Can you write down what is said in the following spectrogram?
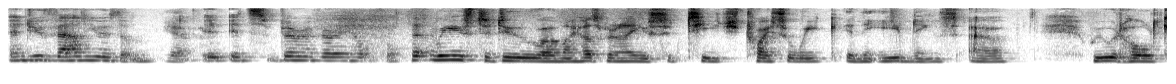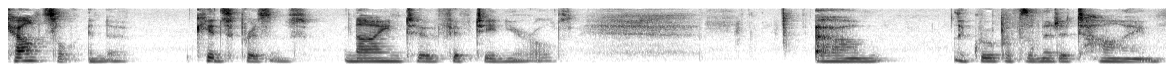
and you value them, Yeah. it, it's very, very helpful. That we used to do. Uh, my husband and I used to teach twice a week in the evenings. Uh, we would hold council in the kids' prisons, nine to fifteen year olds. Um, a group of them at a time,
